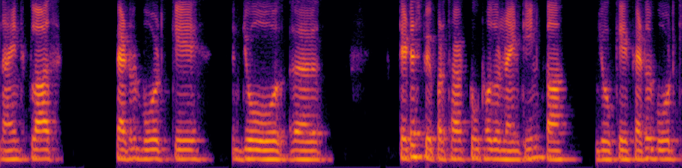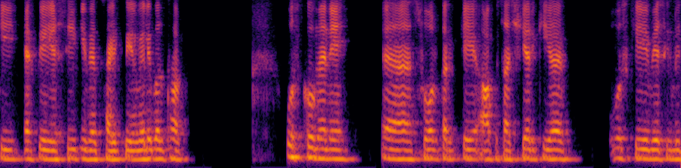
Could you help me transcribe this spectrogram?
नाइन्थ क्लास फेडरल बोर्ड के जो स्टेटस पेपर था 2019 का, जो कि फेडरल बोर्ड की एफपीएससी की वेबसाइट पे अवेलेबल था, उसको मैंने सॉल्व करके आपके साथ शेयर किया है। उसके बेसिकली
